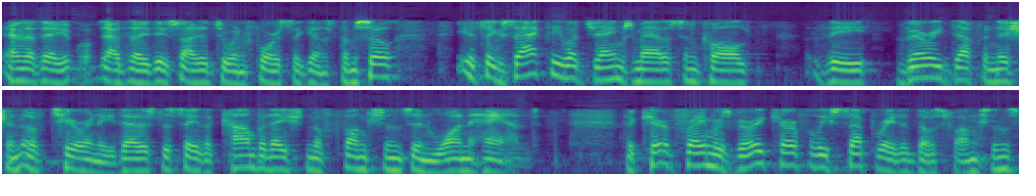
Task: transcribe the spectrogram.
and that they that they decided to enforce against them. So it's exactly what James Madison called the very definition of tyranny. That is to say, the combination of functions in one hand. The framers very carefully separated those functions,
